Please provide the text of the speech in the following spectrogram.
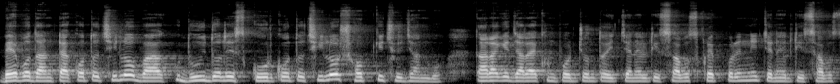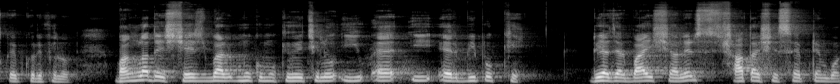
ব্যবধানটা কত ছিল বা দুই দলের স্কোর কত ছিল সব কিছুই জানব। তার আগে যারা এখন পর্যন্ত এই চ্যানেলটি সাবস্ক্রাইব করেননি, চ্যানেলটি সাবস্ক্রাইব করে ফেলুন। বাংলাদেশ শেষবার মুখোমুখি হয়েছিল ইউএই এর বিপক্ষে দুই হাজার বাইশ সালের সাতাশে সেপ্টেম্বর।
